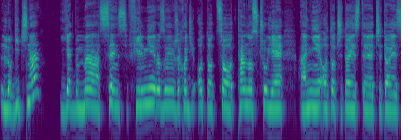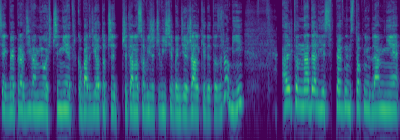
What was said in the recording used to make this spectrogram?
logiczna, jakby ma sens w filmie. Rozumiem, że chodzi o to, co Thanos czuje, a nie o to, czy to jest, e, czy to jest jakby prawdziwa miłość, czy nie, tylko bardziej o to, czy, czy Thanosowi rzeczywiście będzie żal, kiedy to zrobi. Ale to nadal jest w pewnym stopniu dla mnie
